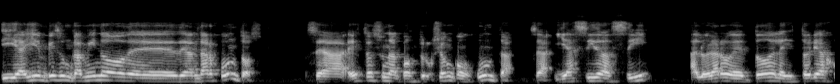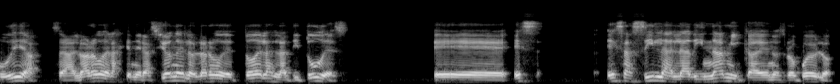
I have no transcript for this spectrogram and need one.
y ahí empieza un camino de, de andar juntos. O sea, esto es una construcción conjunta. O sea, y ha sido así a lo largo de toda la historia judía. O sea, a lo largo de las generaciones, a lo largo de todas las latitudes. Eh, es, es así la, la dinámica de nuestro pueblo.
